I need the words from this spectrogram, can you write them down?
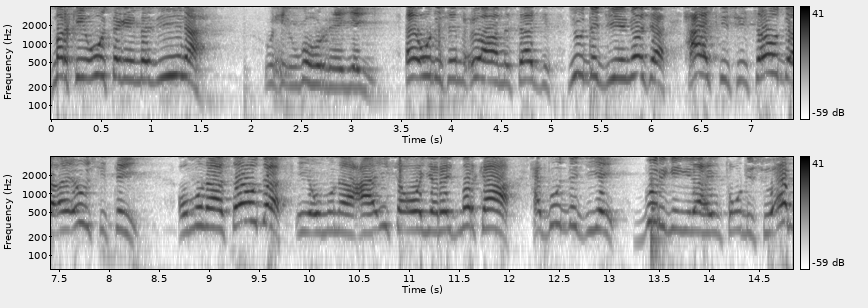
markii uu tegay madiina wixii ugu horreeyey. Ee u dhisay muxuu ahaa masaajid. Yuu dejiyey meesha xaaskiisii sawda ee uu sitay. Umunaa sawda iyo umunaa caaisha oo yarayd markaa xagguu dejiyey gurigii ilaahay intuu u dhisuu ag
